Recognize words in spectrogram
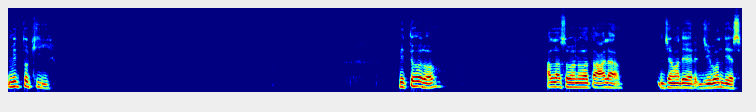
মৃত্যু কি? মৃত্যু হলো আল্লাহ সুবাহ তাআলা যে আমাদের জীবন দিয়েছে।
